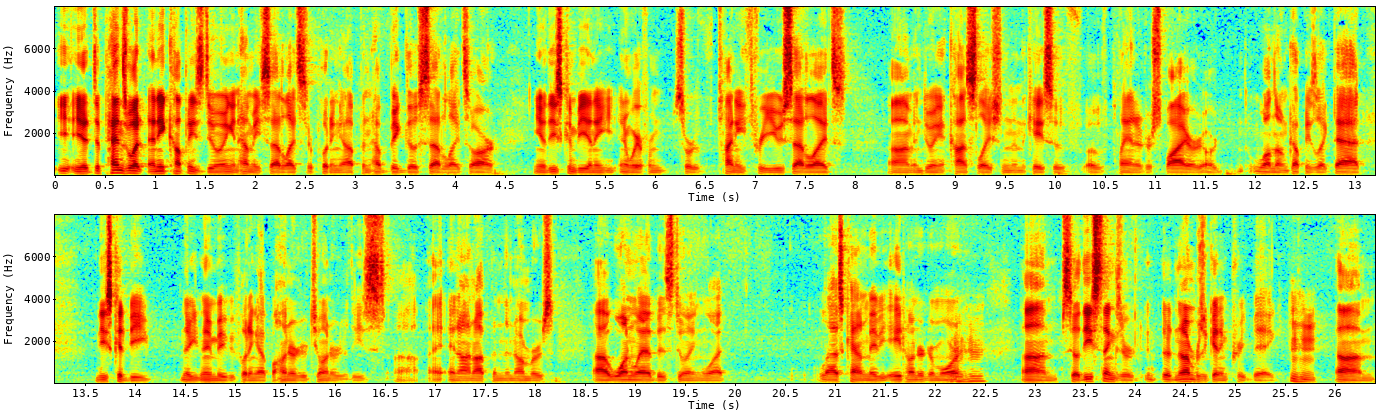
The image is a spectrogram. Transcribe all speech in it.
it depends what any company's doing and how many satellites they're putting up and how big those satellites are. You know, these can be any anywhere from sort of tiny 3U satellites um, and doing a constellation in the case of, of Planet or Spire or, or well-known companies like that. These could be they, they may be putting up 100 or 200 of these uh, and on up in the numbers. Uh, OneWeb is doing what last count maybe 800 or more. Um, so these things are the numbers are getting pretty big. Um,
